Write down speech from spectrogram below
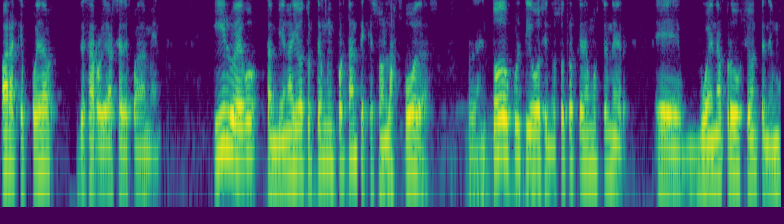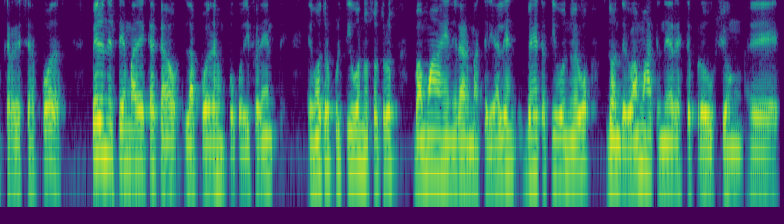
para que pueda desarrollarse adecuadamente. Y luego también hay otro tema importante que son las podas. En todo cultivo, si nosotros queremos tener eh, buena producción, tenemos que realizar podas. Pero en el tema de cacao, la poda es un poco diferente en otros cultivos nosotros vamos a generar materiales vegetativos nuevos donde vamos a tener este, producción eh,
